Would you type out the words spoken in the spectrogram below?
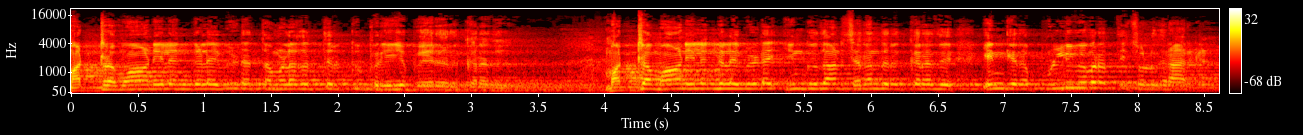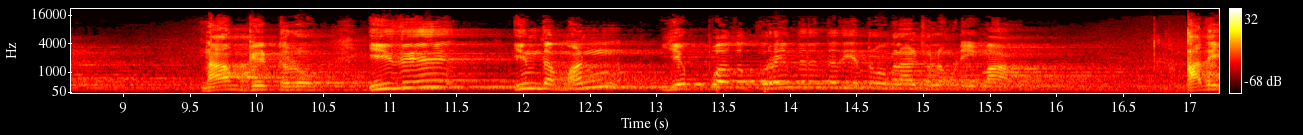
மற்ற மாநிலங்களை விட தமிழகத்திற்கு பெரிய பேர் இருக்கிறது. மற்ற மாநிலங்களை விட இங்குதான் சிறந்திருக்கிறது என்கிற புள்ளி விவரத்தை சொல்கிறார்கள். நாம் கேட்கிறோம். இது இந்த மண் எப்போது குறைந்திருந்தது என்று உங்களால் சொல்ல முடியுமா? அதை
